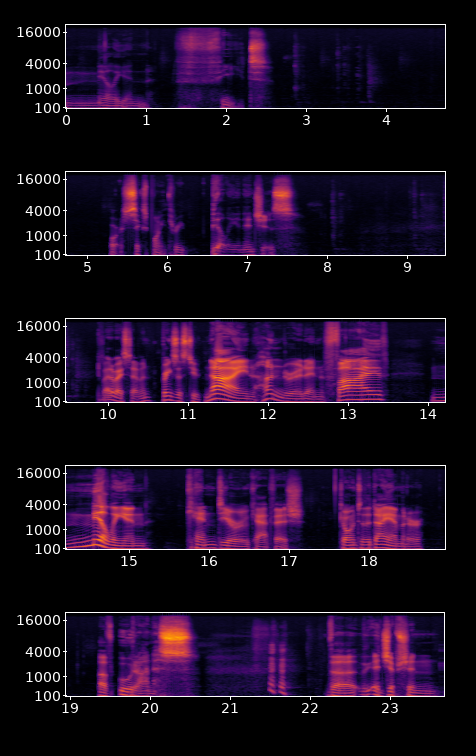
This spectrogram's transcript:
million feet. Or 6.3 billion inches. Divided by 7 brings us to 905 million Candiru catfish going to the diameter of Uranus, the Egyptian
